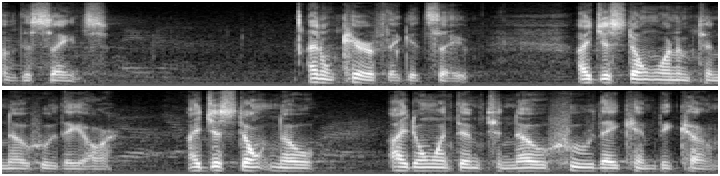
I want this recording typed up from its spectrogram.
of the saints. I don't care if they get saved. I just don't want them to know who they are. I just don't know I don't want them to know who they can become.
